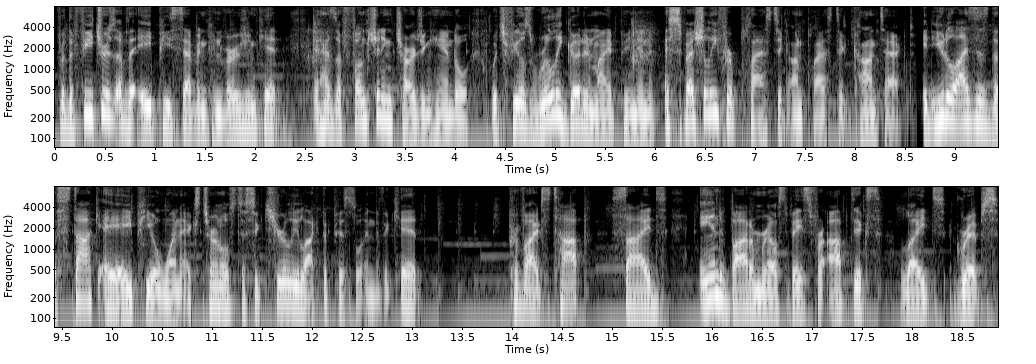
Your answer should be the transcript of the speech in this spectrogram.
For the features of the AP7 conversion kit, it has a functioning charging handle, which feels really good in my opinion, especially for plastic on plastic contact. It utilizes the stock AAP01 externals to securely lock the pistol into the kit, provides top, sides, and bottom rail space for optics, lights, grips,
